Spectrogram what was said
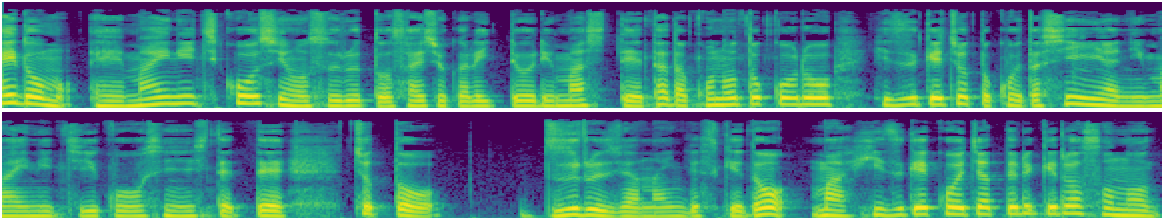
はいどうも、えー毎日更新をすると最初から言っておりまして、ただこのところ日付ちょっと超えた深夜に毎日更新してて、ちょっとズルじゃないんですけど、まあ日付超えちゃってるけど、その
